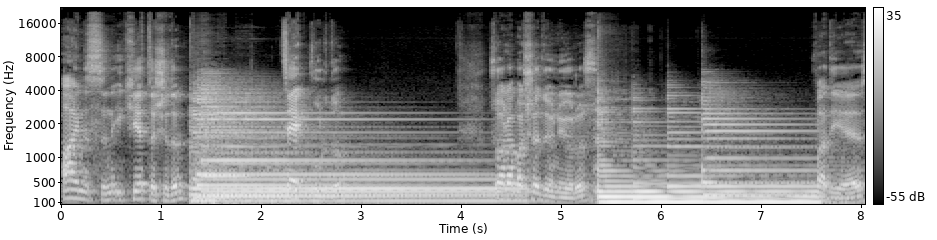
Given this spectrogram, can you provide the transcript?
aynısını 2'ye taşıdım. Tek vurdum. Sonra başa dönüyoruz. Fa diyez.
